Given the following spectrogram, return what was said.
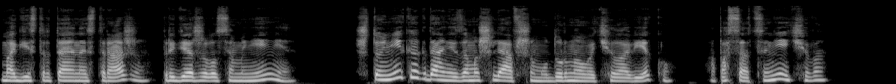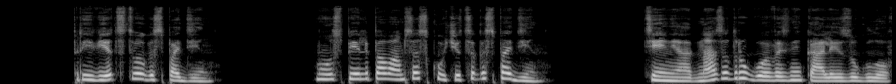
Магистр тайной стражи придерживался мнения, что никогда не замышлявшему дурного человеку опасаться нечего. «Приветствую, господин. Мы успели по вам соскучиться, господин». Тени одна за другой возникали из углов,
